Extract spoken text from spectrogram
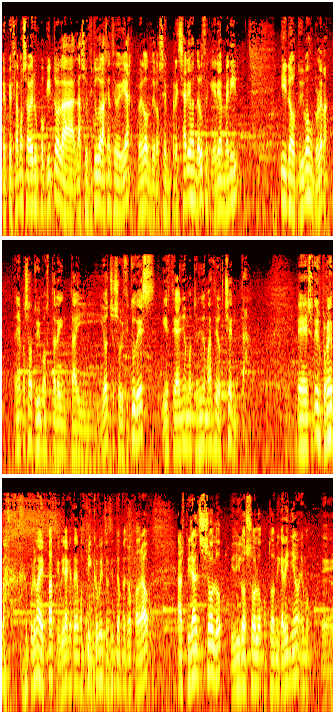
empezamos a ver un poquito la, la, solicitud de la agencia de viajes, perdón, de los empresarios andaluces que querían venir y no tuvimos un problema. El año pasado tuvimos 38 solicitudes y este año hemos tenido más de 80. Eh, eso tiene un problema, un problema de espacio. Mira que tenemos 5.300 metros cuadrados. Al final solo, y digo solo con todo mi cariño, hemos, eh,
